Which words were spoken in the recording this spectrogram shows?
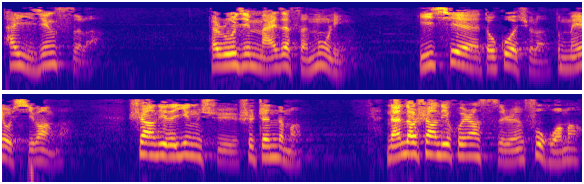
他已经死了。他如今埋在坟墓里，一切都过去了，都没有希望了。上帝的应许是真的吗？难道上帝会让死人复活吗？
